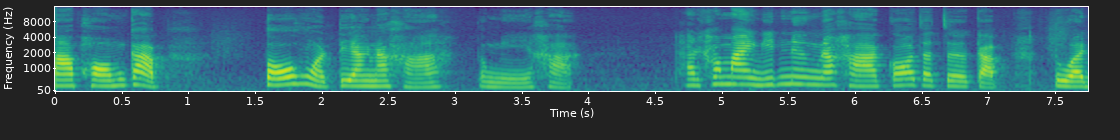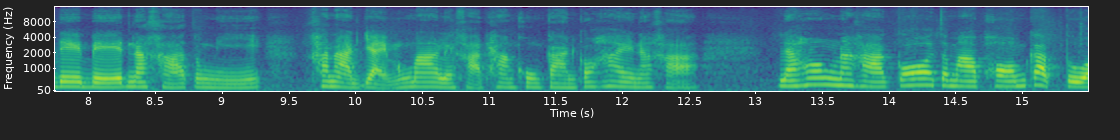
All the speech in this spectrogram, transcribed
มาพร้อมกับ โต๊ะหัวเตียงนะคะ ตรงนี้ค่ะ ถัดเข้ามาอีกนิดนึงนะคะ ก็จะเจอกับตัวเดย์เบสนะคะ ตรงนี้ขนาดใหญ่มากๆเลยค่ะ ทางโครงการก็ให้นะคะ และห้องนะคะก็จะมาพร้อมกับตัว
